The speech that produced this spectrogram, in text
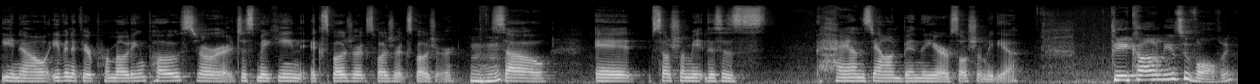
you know, even if you're promoting posts or just making exposure, exposure, exposure. Mm-hmm. So it social media. This is hands down been the year of social media. the economy is evolving.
